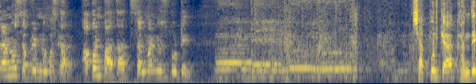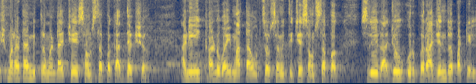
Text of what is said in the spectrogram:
मित्रांनो सप्रेम नमस्कार. आपण पाहतात सन्मान न्यूज फोर्टीन. सातपूरच्या खानदेश मराठा मित्रमंडळाचे संस्थापक अध्यक्ष आणि काणूबाई माता उत्सव समितीचे संस्थापक श्री राजू उर्फ राजेंद्र पाटील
